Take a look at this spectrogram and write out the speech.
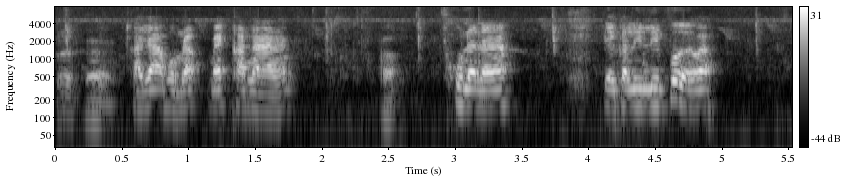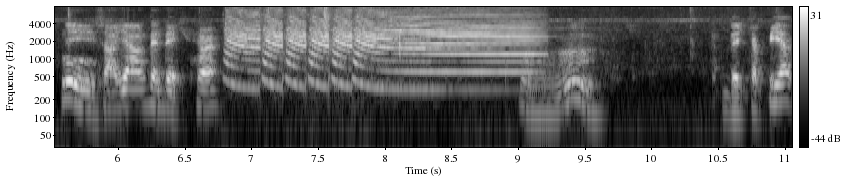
เออขายาผมนะแม็กคณานะครับคุณอะไรนะเอกลินลิเฟอร์ป่ะนี่สายยางแต่เด็กใช่ไหมอืมเด็กกระเปียก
